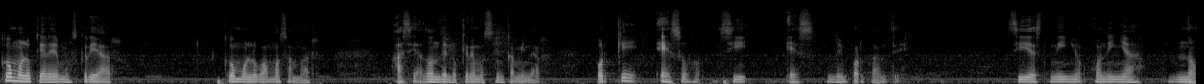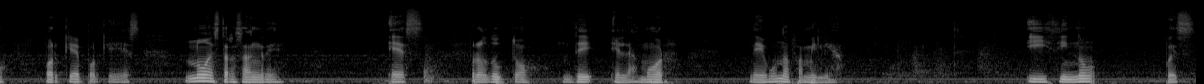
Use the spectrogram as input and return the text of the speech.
cómo lo queremos criar, cómo lo vamos a amar hacia dónde lo queremos encaminar. Porque eso sí es lo importante. Si es niño o niña, no. ¿Por qué? Porque es nuestra sangre, es producto de el amor de una familia. Y si no, pues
